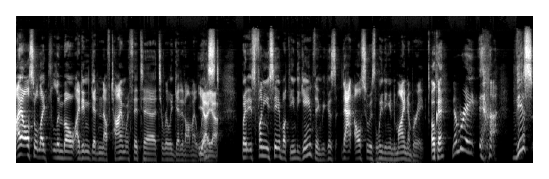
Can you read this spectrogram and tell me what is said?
I also liked Limbo. I didn't get enough time with it to, to really get it on my list. Yeah, yeah. But it's funny you say about the indie game thing because that also is leading into my number eight. okay. Number eight, this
